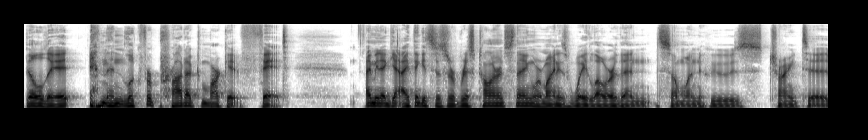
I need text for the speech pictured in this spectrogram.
build it, and then look for product market fit. I mean, again, I think it's just a risk tolerance thing where mine is way lower than someone who's trying to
